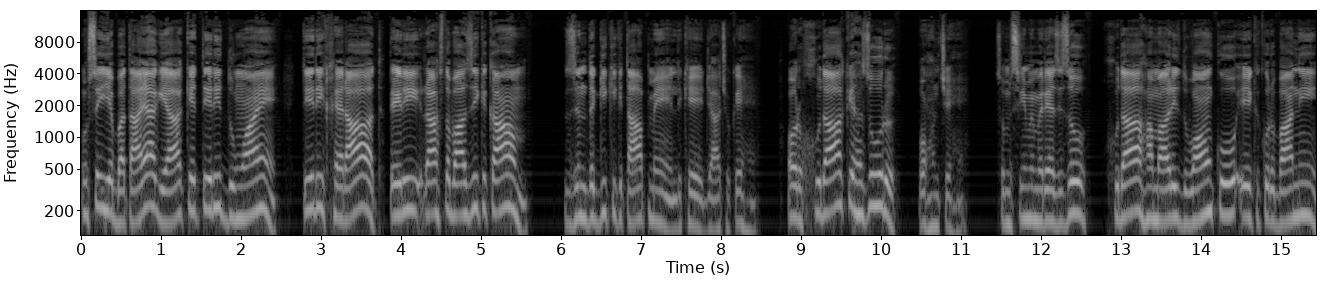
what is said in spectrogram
اسے یہ بتایا گیا کہ تیری دعائیں تیری خیرات، تیری راست بازی کے کام زندگی کی کتاب میں لکھے جا چکے ہیں اور خدا کے حضور پہنچے ہیں۔ سو مسیح میں میرے عزیزو، خدا ہماری دعاؤں کو ایک قربانی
